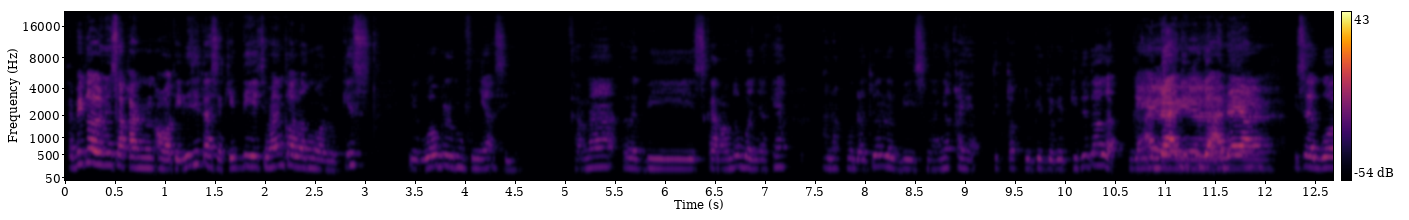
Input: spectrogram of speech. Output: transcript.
Tapi kalau misalkan OOTD sih Tasya Kitty, cuman kalau ngelukis ya gue belum punya sih. Karena lebih sekarang tuh banyaknya anak muda tuh lebih senangnya kayak TikTok joget-joget gitu tau gak? Gak Iya, ada gitu, iya, gak ada iya. yang bisa gue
